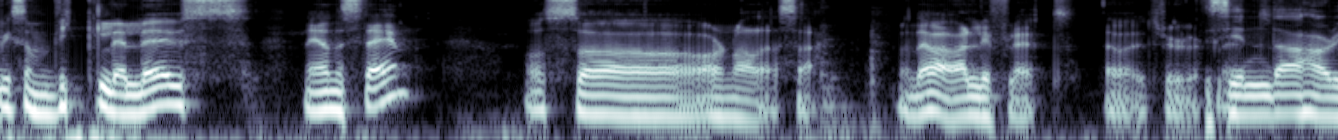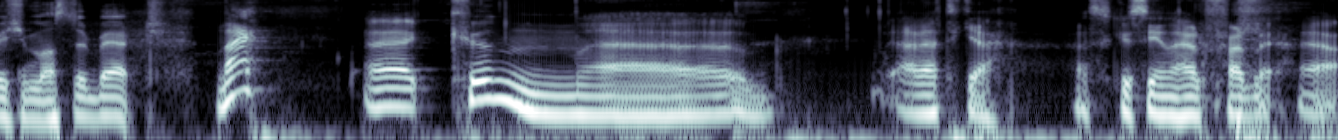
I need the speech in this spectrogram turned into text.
liksom vikle løs den ene steinen. Og så ordna det seg. Men det var veldig flaut. Det var utrolig flaut. Siden da har du ikke masturbert? Nei, eh, kun eh, Jeg vet ikke. Jeg skulle si noe helt ferdig. Ja.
